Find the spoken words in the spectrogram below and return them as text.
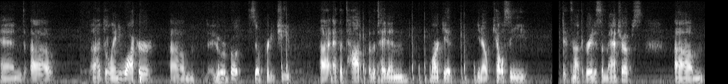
and uh, uh, Delanie Walker, um, who are both still pretty cheap. Uh, at the top of the tight end market, you know, Kelce, it's not the greatest of matchups. Um,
